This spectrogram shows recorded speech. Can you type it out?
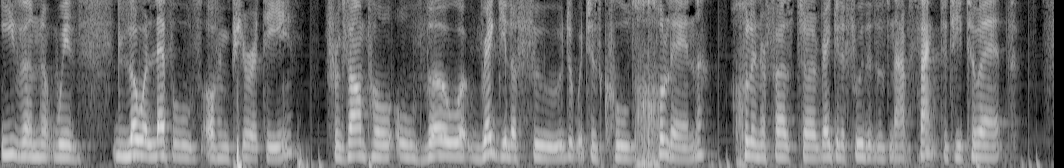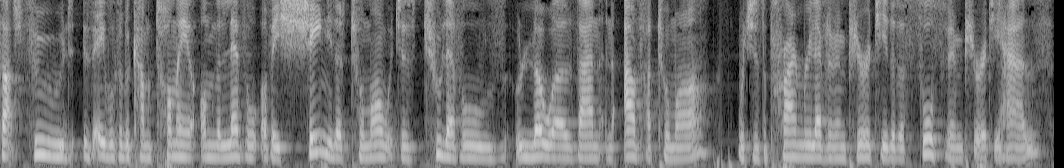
even with lower levels of impurity. For example, although regular food, which is called chulin, chulin refers to regular food that doesn't have sanctity to it, such food is able to become tome on the level of a shenila tuma, which is two levels lower than an avha tuma, which is the primary level of impurity that a source of impurity has.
